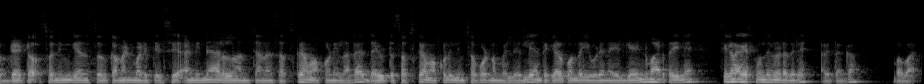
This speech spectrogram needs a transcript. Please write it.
ಅಪ್ಡೇಟು ಸೊ ನಿಮಗೆ ಅನಿಸ್ತದೆ ಕಮೆಂಟ್ ಮಾಡಿ ತಿಳಿಸಿ. ಆ್ಯಂಡ್ ಇನ್ನೂ ಯಾರೆಲ್ಲ ನಮ್ಮ ಚಾನಲ್ ಸಬ್ಸ್ಕ್ರೈಬ್ ಮಾಡ್ಕೊಂಡಿಲ್ಲ ಅಂದರೆ ದಯವಿಟ್ಟು ಸಬ್ಸ್ಕ್ರೈಬ್ ಮಾಡ್ಕೊಳ್ಳಿ ನಿಮ್ಮ ಸಪೋರ್ಟ್ ನಮ್ಮಲ್ಲಿ ಇರಲಿ ಅಂತ ಕೇಳ್ಕೊಂಡಾಗ ಈ ವಿಡಿಯೋನ ಇಲ್ಲಿಗೆ ಎಂಡ್ ಮಾಡ್ತಾ ಇದ್ದೀನಿ ಸಿಗೋಣ ಗೈಸ್ ಮುಂದಿನ ವಿಡಿಯೋದಲ್ಲಿ. ಅಲ್ಲಿ ತನಕ ಬಾಯ್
